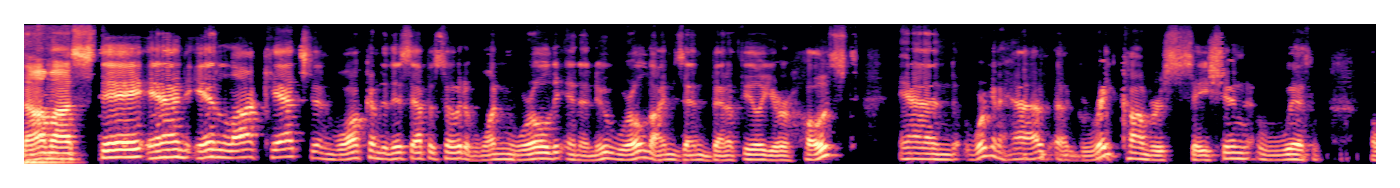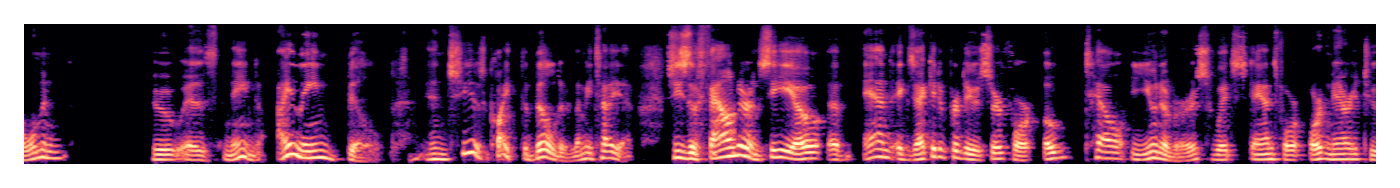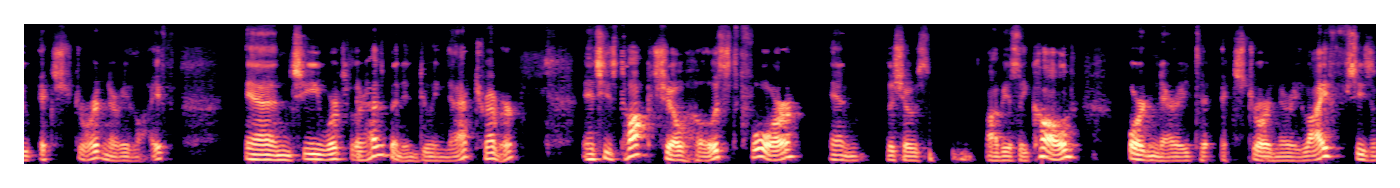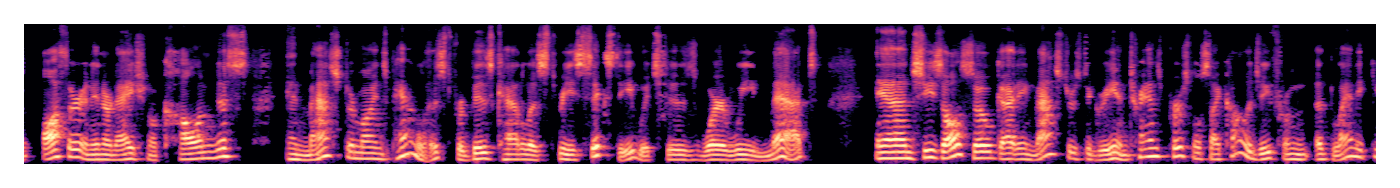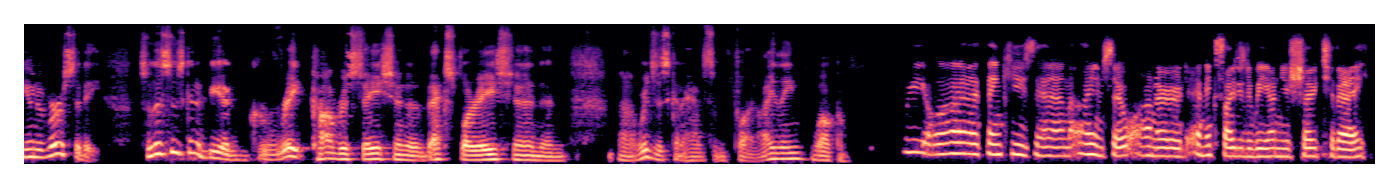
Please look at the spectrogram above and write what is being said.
Namaste and in Lak'ech, and welcome to this episode of One World in a New World. I'm Zen Benefiel, your host, and we're going to have a great conversation with a woman who is named Eileen Bild, and she is quite the builder, let me tell you. She's the founder and CEO of, and executive producer for OTEL Universe, which stands for Ordinary to Extraordinary Life and she works with her husband in doing that, Trevor. And she's talk show host for, and the show's obviously called Ordinary to Extraordinary Life. She's an author and international columnist and masterminds panelist for Biz Catalyst 360, which is where we met. And she's also got a master's degree in transpersonal psychology from Atlantic University. So this is going to be a great conversation of exploration, and uh, we're just going to have some fun. Eileen, welcome. We are. Thank you, Zen. I am so honored and excited to be on your show today.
